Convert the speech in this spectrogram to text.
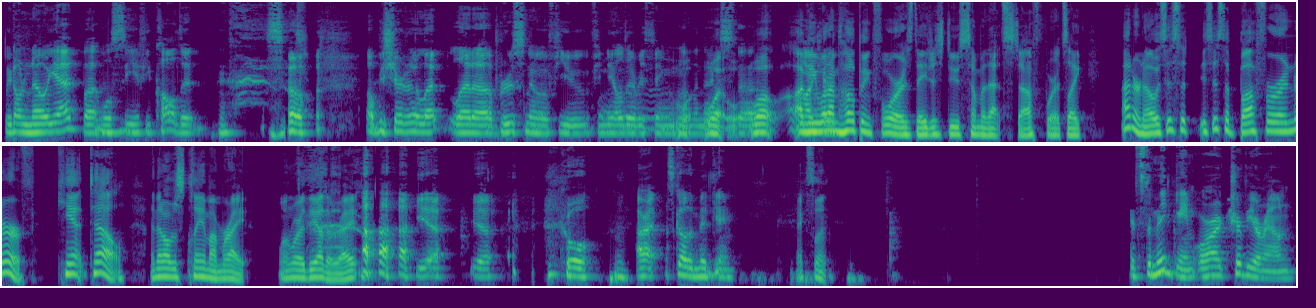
we don't know yet, but we'll see if you called it. so I'll be sure to let let uh, Bruce know if you if you nailed everything on the Well, next. Uh, well, I mean, what I'm hoping for is they just do some of that stuff where it's like, I don't know, is this a is this a buff or a nerf? Can't tell, and then I'll just claim I'm right, one way or the other, right? yeah. Yeah. Cool. All right. Let's go to the mid game. Excellent. It's the mid game or our trivia round.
